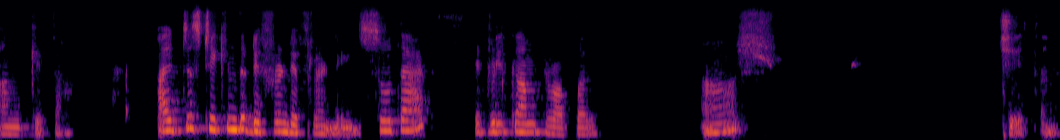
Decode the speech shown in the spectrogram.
Ankita. I just taking the different different names so that it will come proper. Ash Chetan.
